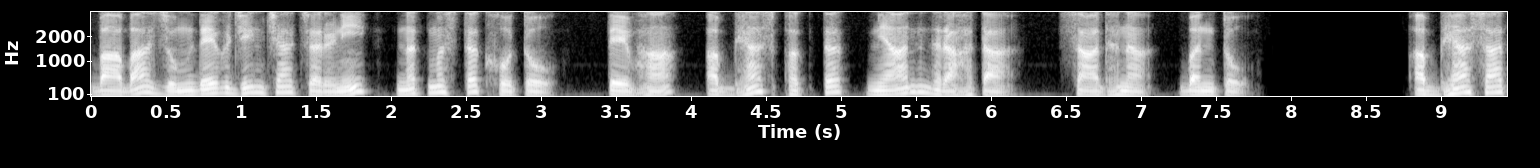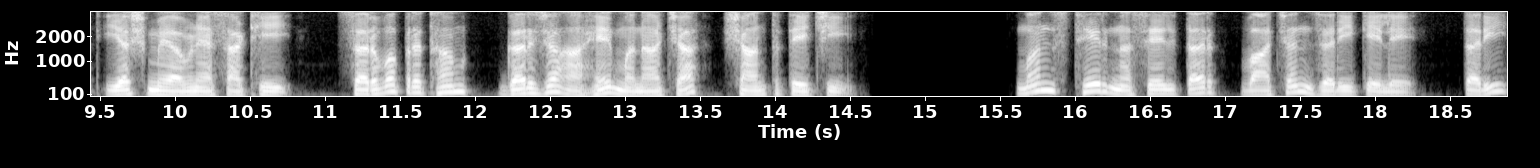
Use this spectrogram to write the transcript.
बाबा जुमदेवजींच्या चरणी नतमस्तक होतो तेव्हा अभ्यास फक्त ज्ञान राहता साधना बनतो. अभ्यासात यश मिळवण्यासाठी सर्वप्रथम गरजा आहे मनाच्या शांततेची. मन स्थिर नसेल तर वाचन जरी केले तरी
